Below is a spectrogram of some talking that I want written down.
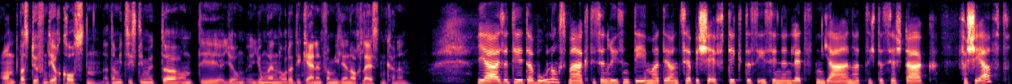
Und was dürfen die auch kosten, damit sich die Mütter und die jungen oder die kleinen Familien auch leisten können? Ja, also die, der Wohnungsmarkt ist ein Riesenthema, der uns sehr beschäftigt. Das ist in den letzten Jahren, hat sich das sehr stark verschärft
